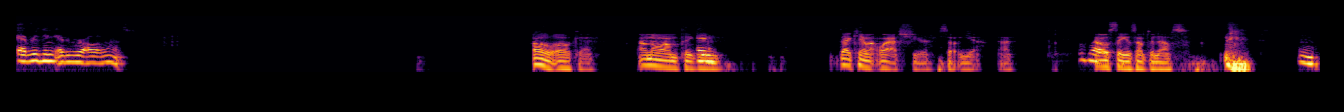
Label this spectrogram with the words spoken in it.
everything everywhere all at once. Oh, okay. I don't know why I'm thinking And- that came out last year. So yeah, I, I was thinking something else. Mm,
